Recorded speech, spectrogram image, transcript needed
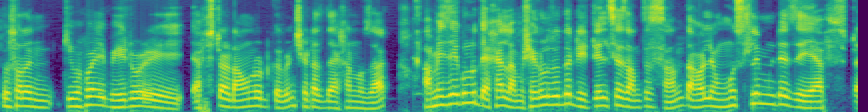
তো চলেন, কীভাবে এই ভিডিওর এই অ্যাপসটা ডাউনলোড করবেন সেটা দেখানো যাক। আমি যেগুলো দেখালাম, সেগুলো যদি ডিটেলসে জানতে চান, তাহলে মুসলিম ডে যে অ্যাপসটা,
